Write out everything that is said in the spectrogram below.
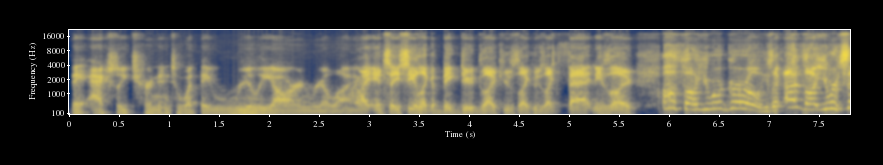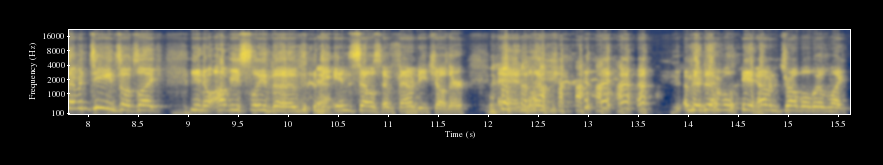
they actually turn into what they really are in real life. Right, and so you see like a big dude like who's like who's like fat, and he's like, "I thought you were a girl." He's like, "I thought you were 17." So it's like, you know, obviously the the, Yeah. the incels have found each other, and like, and they're definitely having trouble with like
